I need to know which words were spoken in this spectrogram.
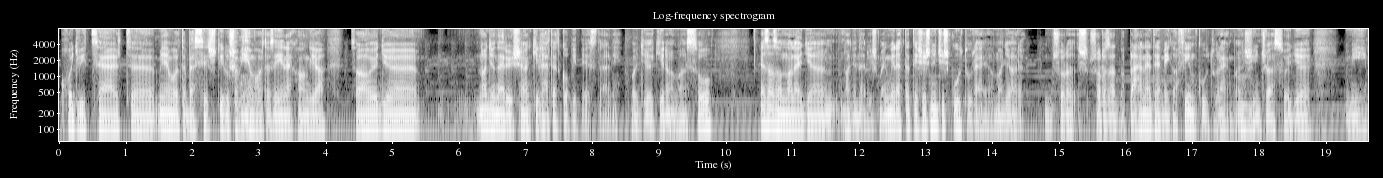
hogy viccelt, milyen volt a beszédstílusa, milyen volt az ének hangja. Szóval, hogy nagyon erősen ki lehetett copy hogy kiről van szó. Ez azonnal egy nagyon erős megmérettetés, és nincs is kultúrája a magyar sorozatban pláne, de még a filmkultúránkban uh-huh. sincs az, hogy mi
